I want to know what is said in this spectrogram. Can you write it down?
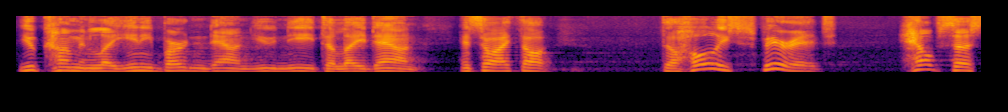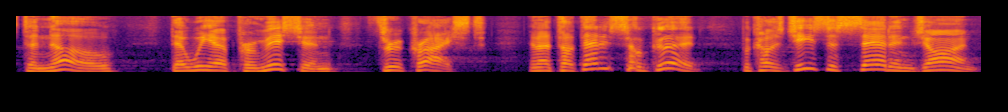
You come and lay any burden down you need to lay down. And so I thought, the Holy Spirit helps us to know that we have permission through Christ. And I thought that is so good because Jesus said in John,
